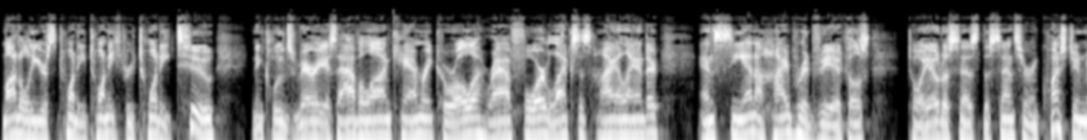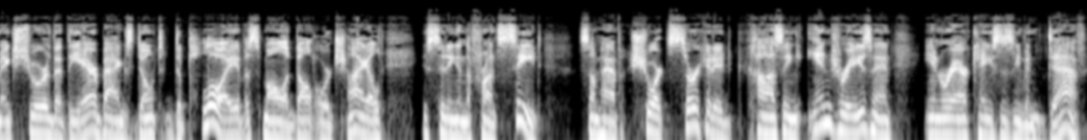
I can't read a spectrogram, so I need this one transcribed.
model years 2020 through 22. It includes various Avalon, Camry, Corolla, RAV4, Lexus, Highlander, and Sienna hybrid vehicles. Toyota says the sensor in question makes sure that the airbags don't deploy if a small adult or child is sitting in the front seat. Some have short circuited, causing injuries and, in rare cases, even death.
